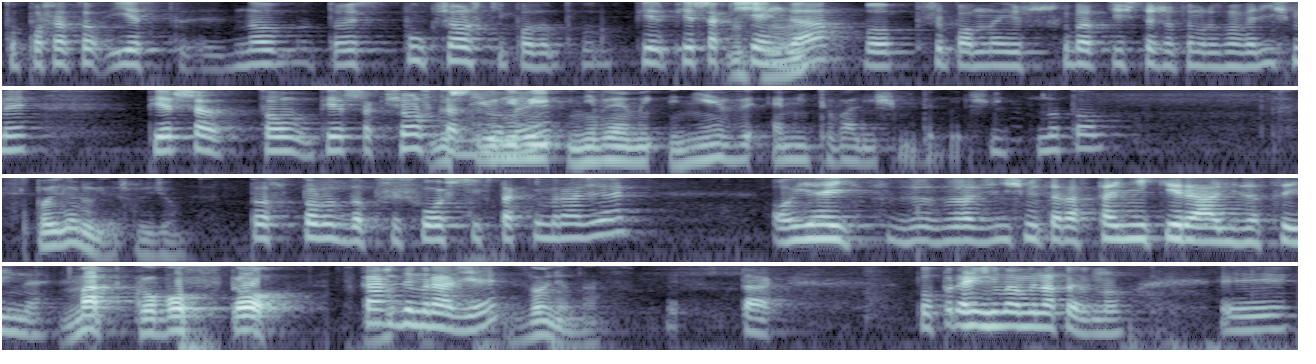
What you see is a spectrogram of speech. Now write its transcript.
to poszaco jest. No, to jest pół książki, po, pier, pierwsza księga, Mhm. bo przypomnę, już chyba gdzieś też o tym rozmawialiśmy. Pierwsza, to, pierwsza książka Wiesz, Duny, nie, wy, nie, wyemi, nie wyemitowaliśmy tego jeszcze. no to Spoilerujesz ludziom. Powrót do przyszłości w takim razie. Ojej, zdradziliśmy teraz tajniki realizacyjne. Matko Bosko! W każdym razie, Dzwonią nas. tak, po premii mamy na pewno. Yy,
